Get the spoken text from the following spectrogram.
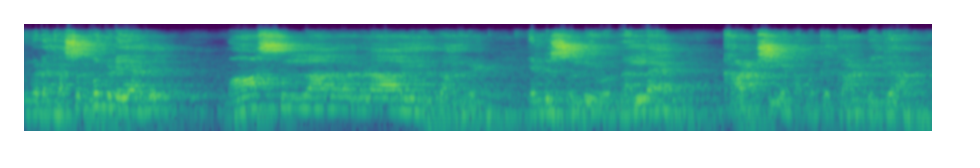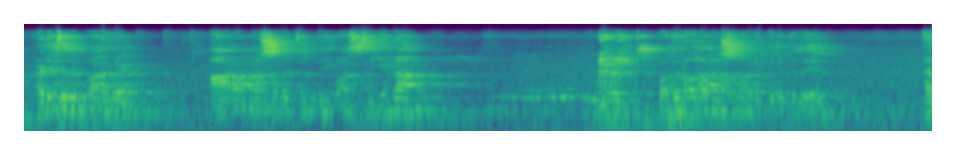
இவங்களோட கசப்பும் கிடையாது மாசு இல்லாதவர்களாக இருந்தார்கள் என்று சொல்லி ஒரு நல்ல காட்சியை நமக்கு காண்பிக்கிறான். அடுத்தது பாருங்க ஆறாம் வசனத்திலிருந்து வாசித்தீங்கன்னா பதினோராம் வசனம் வரைக்கும் இருக்குது. ஆ,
